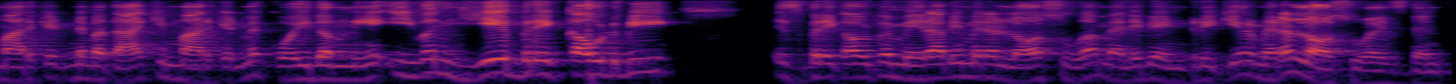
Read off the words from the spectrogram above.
मार्केट ने बताया कि मार्केट में कोई दम नहीं है। इवन ये ब्रेकआउट भी, इस ब्रेकआउट पे मेरा भी मेरा लॉस हुआ, मैंने भी एंट्री की और मेरा लॉस हुआ इस दिन।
